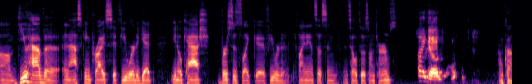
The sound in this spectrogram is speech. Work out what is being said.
Um, do you have a, an asking price if you were to get, you know, cash versus like uh, if you were to finance us and, and sell it to us on terms? I don't, Okay.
